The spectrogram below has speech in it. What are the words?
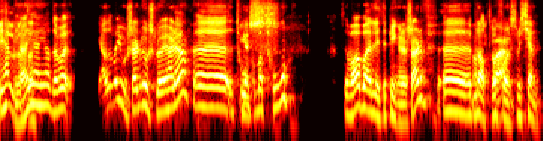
I helvete. ja, ja, det var, ja, det var jordskjelv i Oslo i helga. Eh, 2,2. Så det var bare et lite pingleskjelv. Eh, prater med folk som kjente,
